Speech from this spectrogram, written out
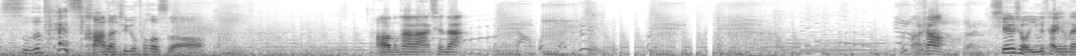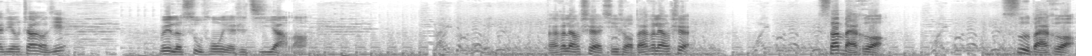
死的太惨了，这个 boss 啊。好，我们看看现在，马上先手一个太清丹经，张小金为了速通也是急眼了。白鹤亮翅，新手白鹤亮翅，三白鹤，四白鹤，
